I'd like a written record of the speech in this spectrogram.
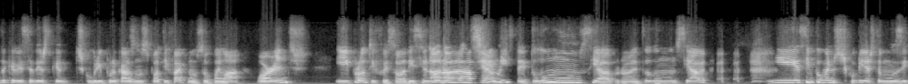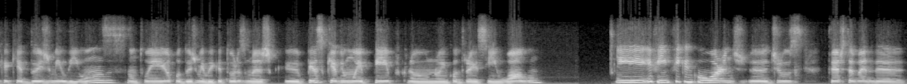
da- cabeça desde que descobri por acaso no Spotify, porque uma pessoa põe lá Orange e pronto, e foi só adicionar Todo à, à playlist. É, todo mundo se abre, não é? Todo mundo se abre. e assim pelo menos descobri esta música que é de 2011, se não estou em erro, ou 2014, mas que penso que é de um EP, porque não, não encontrei assim o álbum. E, enfim, fiquem com o Orange eh, Juice desta banda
